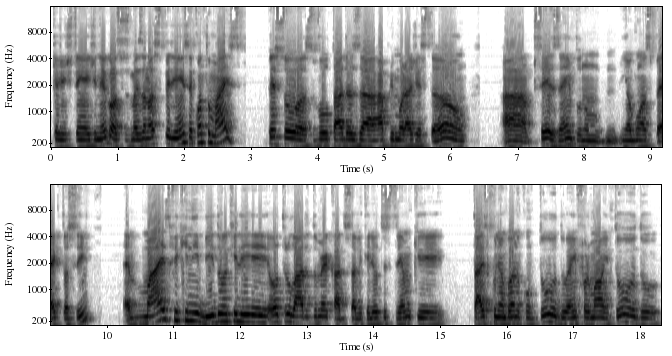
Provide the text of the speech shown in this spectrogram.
que a gente tem aí de negócios. Mas a nossa experiência, quanto mais pessoas voltadas a aprimorar a gestão, a ser exemplo num- em algum aspecto, assim, é mais fica inibido aquele outro lado do mercado, sabe? Aquele outro extremo que tá esculhambando com tudo, é informal em tudo,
